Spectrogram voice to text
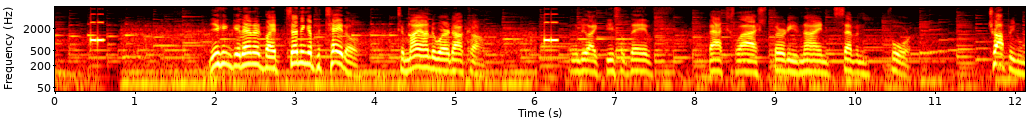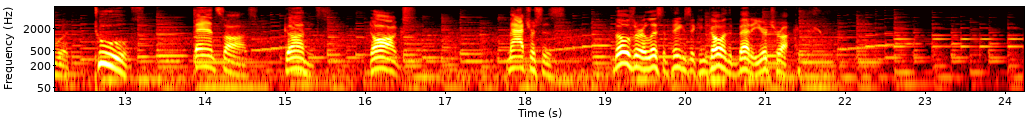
You can get entered by sending a potato to myunderwear.com. I'm gonna be like Diesel Dave backslash 3974. Chopping wood, tools, bandsaws, guns, dogs, mattresses. Those are a list of things that can go in the bed of your truck.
